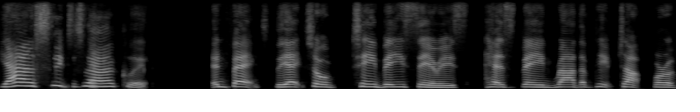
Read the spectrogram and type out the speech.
Yes, exactly. In fact, the actual TV series has been rather pepped up for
